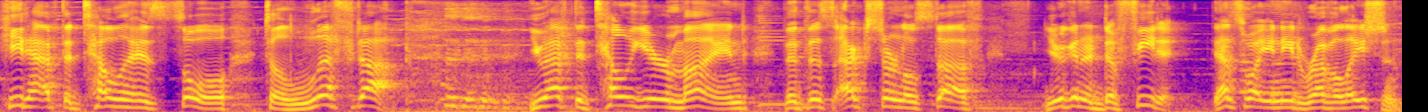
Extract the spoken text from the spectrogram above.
he'd have to tell his soul to lift up. you have to tell your mind that this external stuff, you're gonna defeat it. That's why you need revelation.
